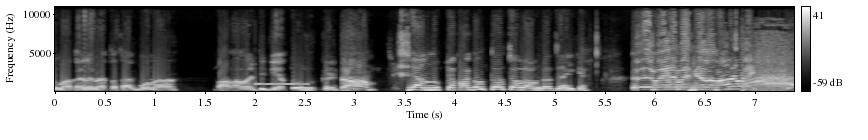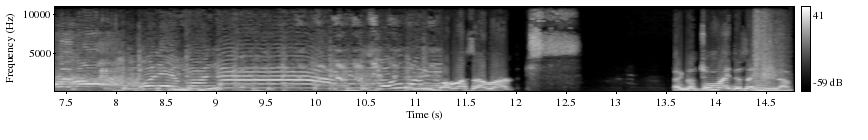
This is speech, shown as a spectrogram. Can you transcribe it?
তোমার খেলে ব্যথা থাকব না। টিকে এত ওষুধ খাইতাম মুখটা পাগল তো চলো আমরা জায়গা এই ভাই। ভাই গেল না ভাই আছে আমার। একটা চুমাই তো চাইছিলাম।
